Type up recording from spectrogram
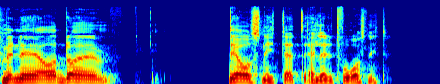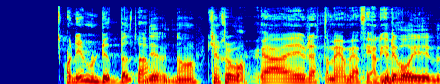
Men eh, ja, då, det avsnittet, eller två avsnitt. Och det är nog dubbelt va? Det, ja, kanske det var. Jag rättar mig om jag har fel. Men det var ju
